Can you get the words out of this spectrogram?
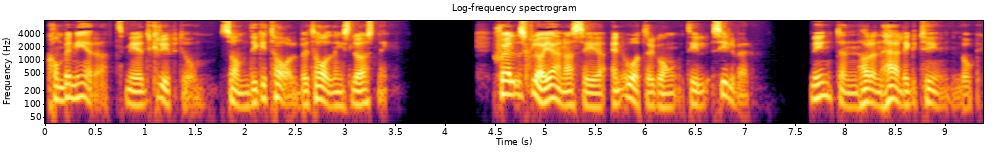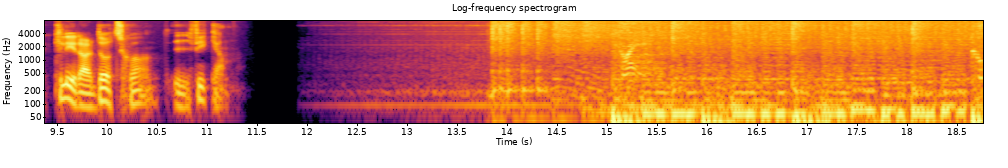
kombinerat med krypto som digital betalningslösning. Själv skulle jag gärna se en återgång till silver. Mynten har en härlig tyngd och klirrar dödsskönt i fickan. Three, two,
